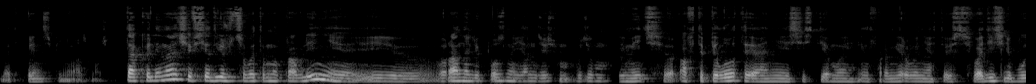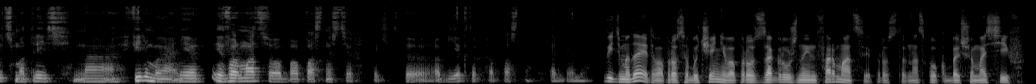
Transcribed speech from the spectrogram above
Это, в принципе, невозможно. Так или иначе, все движутся в этом направлении, и рано или поздно, я надеюсь, мы будем иметь автопилоты, а не системы информирования. То есть водитель будет смотреть на фильмы, а не информацию об опасностях, каких-то объектах опасных и так далее. Видимо, да, это вопрос обучения, вопрос загруженной информации, просто насколько большой массив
